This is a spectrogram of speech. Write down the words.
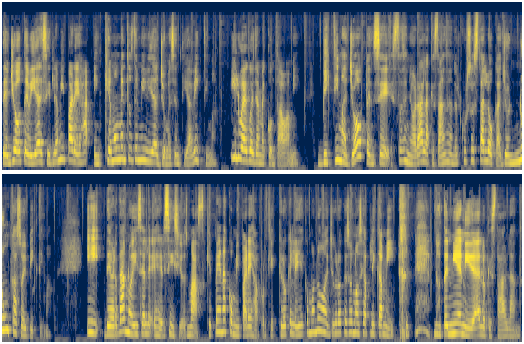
de yo debía decirle a mi pareja en qué momentos de mi vida yo me sentía víctima. Y luego ella me contaba a mí. Víctima yo, pensé, esta señora a la que estaba enseñando el curso está loca, yo nunca soy víctima. Y de verdad no hice el ejercicio. Es más, qué pena con mi pareja, porque creo que le dije como no, yo creo que eso no se aplica a mí. no tenía ni idea de lo que estaba hablando.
